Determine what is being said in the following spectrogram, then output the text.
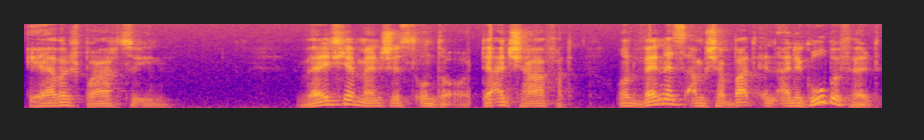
Er aber sprach zu ihnen, welcher Mensch ist unter euch, der ein Schaf hat, und wenn es am Schabbat in eine Grube fällt,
